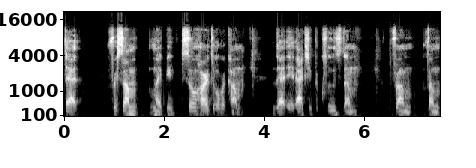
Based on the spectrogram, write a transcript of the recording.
that for some might be so hard to overcome that it actually precludes them from from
